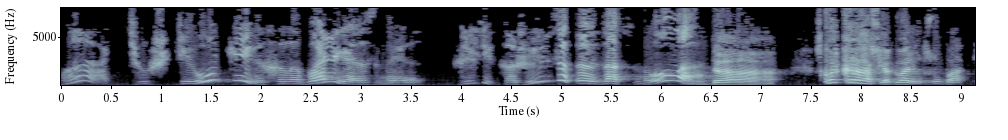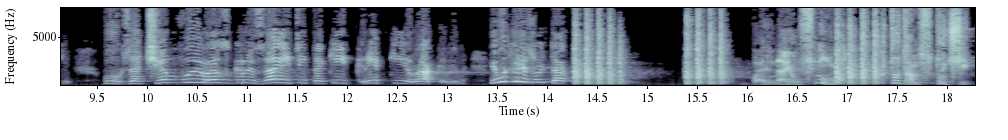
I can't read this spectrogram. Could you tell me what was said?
батюшки, утихла болезная. Гляди, кажись, заснула. Да. Сколько раз я говорил Зубатке, ох, зачем вы разгрызаете такие крепкие раковины? И вот результат. Больная уснула. Кто там стучит?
